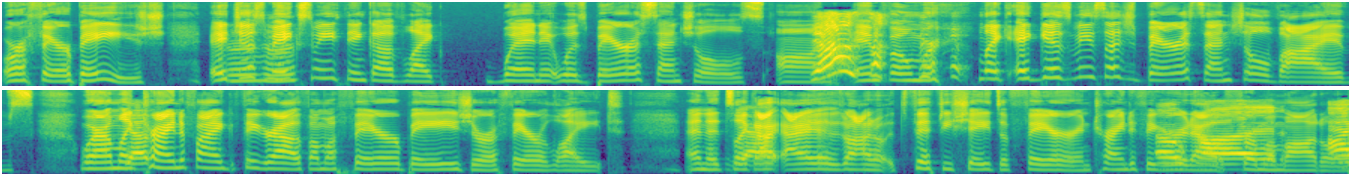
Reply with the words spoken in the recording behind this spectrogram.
or a fair beige? It just Mhm. makes me think of like when it was Bare Essentials on Yes! Infomer, like it gives me such Bare Essential vibes where I'm like Yep. trying to find figure out if I'm a fair beige or a fair light, and it's like Yeah. I, I don't know, it's Fifty Shades of Fair, and trying to figure Oh, it out from a model. I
